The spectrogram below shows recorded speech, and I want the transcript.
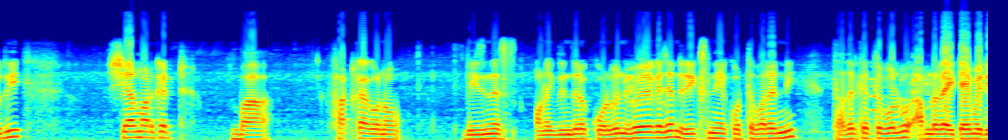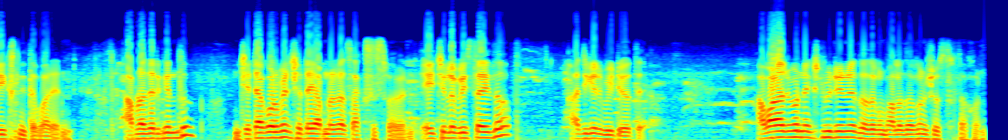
যদি শেয়ার মার্কেট বা ফাটকা কোনো বিজনেস অনেক দিন ধরে করবেন ভেবে রেখেছেন রিস্ক নিয়ে করতে পারেননি, তাদের ক্ষেত্রে বলব আপনারা এই টাইমে রিস্ক নিতে পারেন। আপনাদের কিন্তু যেটা করবেন সেটাই আপনারা সাকসেস পাবেন। এই ছিল বিস্তারিত আজকের ভিডিওতে আবার আসব নেক্সট ভিডিও নিয়ে, ততক্ষণ ভালো থাকুন, সুস্থ থাকুন।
